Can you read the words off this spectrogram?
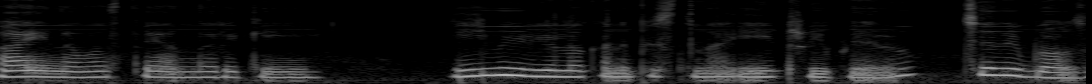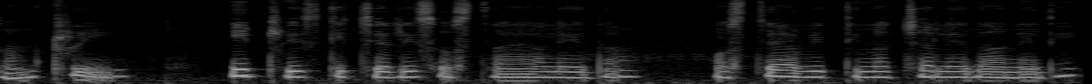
హాయ్ నమస్తే అందరికీ. ఈ వీడియోలో కనిపిస్తున్న ఈ ట్రీ పేరు చెర్రీ బ్లాజమ్ ట్రీ. ఈ ట్రీస్కి చెర్రీస్ వస్తాయా లేదా? వస్తే అవి తినొచ్చా లేదా అనేది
